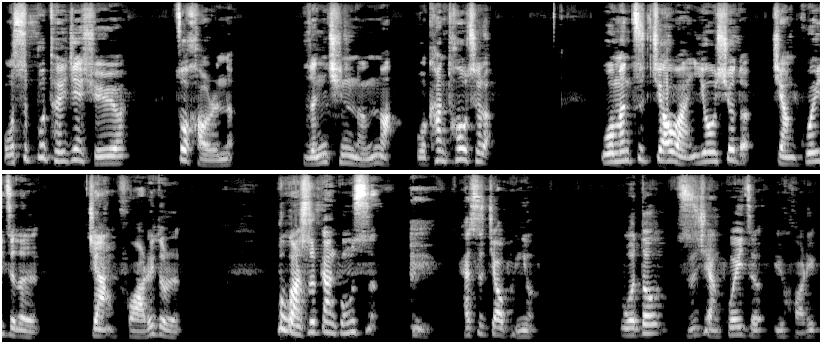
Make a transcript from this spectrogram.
我是不推荐学员做好人的，人情冷暖我看透彻了。我们只交往优秀的、讲规则的人，讲法律的人，不管是干公司 还是交朋友。我都只讲规则与法律，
